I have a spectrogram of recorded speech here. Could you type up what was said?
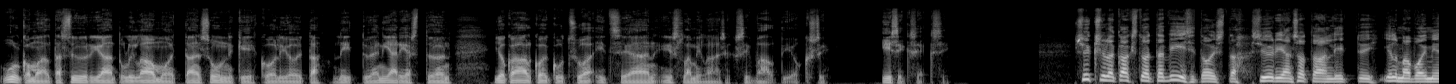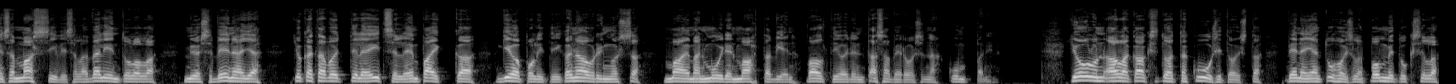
Ulkomaalta Syyriaan tuli laumoittain sunnikihkoilijoita liittyen järjestöön, joka alkoi kutsua itseään islamilaiseksi valtioksi, isikseksi. Syksyllä 2015 Syyrian sotaan liittyi ilmavoimiensa massiivisella välintulolla myös Venäjä, joka tavoittelee itselleen paikkaa geopolitiikan auringossa maailman muiden mahtavien valtioiden tasaveroisena kumppanina. Joulun alla 2016 Venäjän tuhoisilla pommituksilla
